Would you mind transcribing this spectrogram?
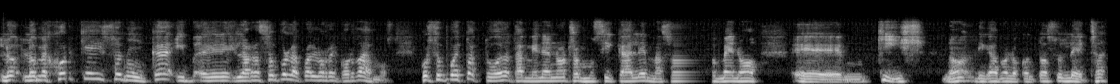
Lo, mejor que hizo nunca y la razón por la cual lo recordamos. Por supuesto, actuó también en otros musicales más o menos quiche, ¿no? digámoslo con todas sus letras,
